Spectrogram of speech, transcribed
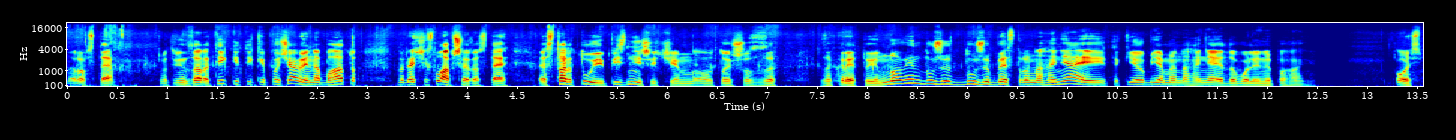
росте. От він зараз тільки-тільки почав і набагато, до речі, слабше росте. Е, Стартує пізніше, ніж той, що з закритої. Ну він дуже дуже швидко наганяє і такі об'єми наганяє доволі непогані. Ось.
